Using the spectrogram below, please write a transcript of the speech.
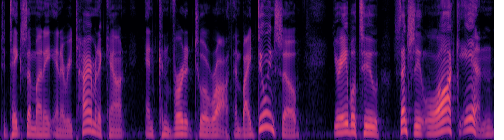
to take some money in a retirement account and convert it to a Roth. And by doing so, you're able to essentially lock in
